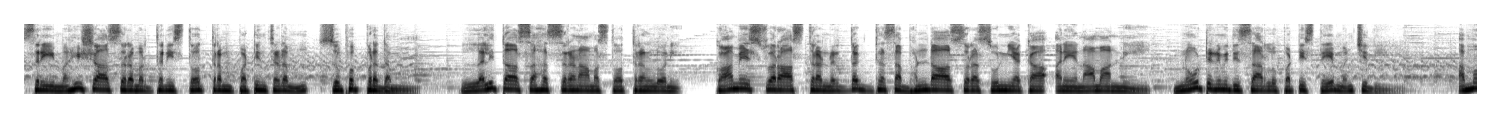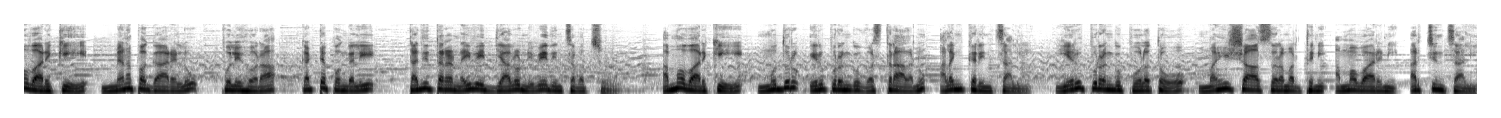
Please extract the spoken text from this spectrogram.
శ్రీ మహిషాసురమర్ధని స్తోత్రం పఠించడం శుభప్రదం. లలితా సహస్రనామ స్తోత్రంలోని కామేశ్వరాస్త్ర నిర్దగ్ధ భండాసుర శూన్యక అనే నామాన్ని నూటెనిమిది సార్లు పట్టిస్తే మంచిది. అమ్మవారికి మినపగారెలు పులిహోర కట్టె పొంగలి తదితర నైవేద్యాలు నివేదించవచ్చు. అమ్మవారికి ముదురు ఎరుపు రంగు వస్త్రాలను అలంకరించాలి. ఎరుపు రంగు పూలతో మహిషాసురమర్ధిని అమ్మవారిని అర్చించాలి.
